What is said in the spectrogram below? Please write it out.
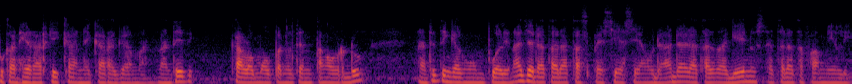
bukan hierarki keanekaragaman. Nanti kalau mau penelitian tentang ordo nanti tinggal ngumpulin aja data-data spesies yang udah ada data-data genus data-data family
